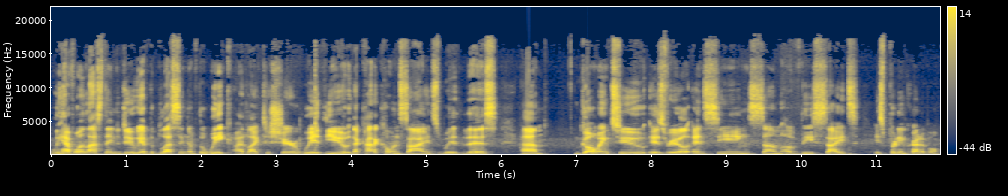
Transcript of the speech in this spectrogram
we have one last thing to do. We have the blessing of the week. I'd like to share with you that kind of coincides with this. Um, going to Israel and seeing some of these sites is pretty incredible.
